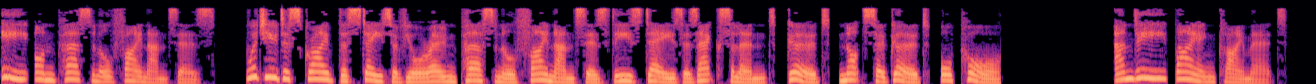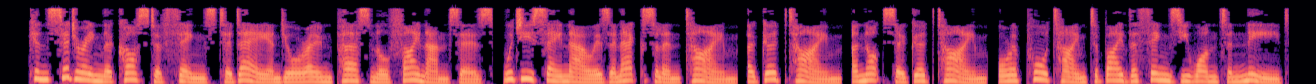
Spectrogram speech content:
E on personal finances. Would you describe the state of your own personal finances these days as excellent, good, not so good, or poor? And E buying climate. Considering the cost of things today and your own personal finances, would you say now is an excellent time, a good time, a not so good time, or a poor time to buy the things you want and need?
